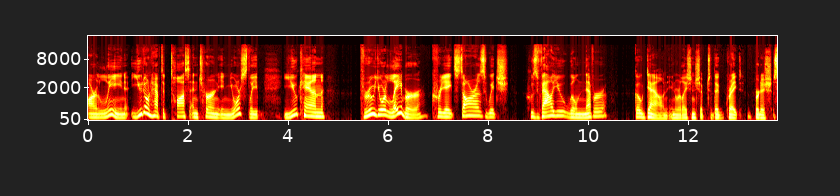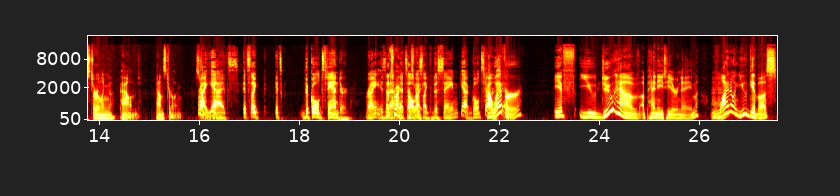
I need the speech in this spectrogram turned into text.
are lean, you don't have to toss and turn in your sleep. You can, through your labor, create stars which whose value will never go down in relationship to the great British sterling pound, pound sterling. Right? Yeah. It's it's like it's the gold standard, right? Isn't That's that, right, That's that's always right. like the same. Yeah, gold yeah. However, if you do have a penny to your name, mm-hmm. why don't you give us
